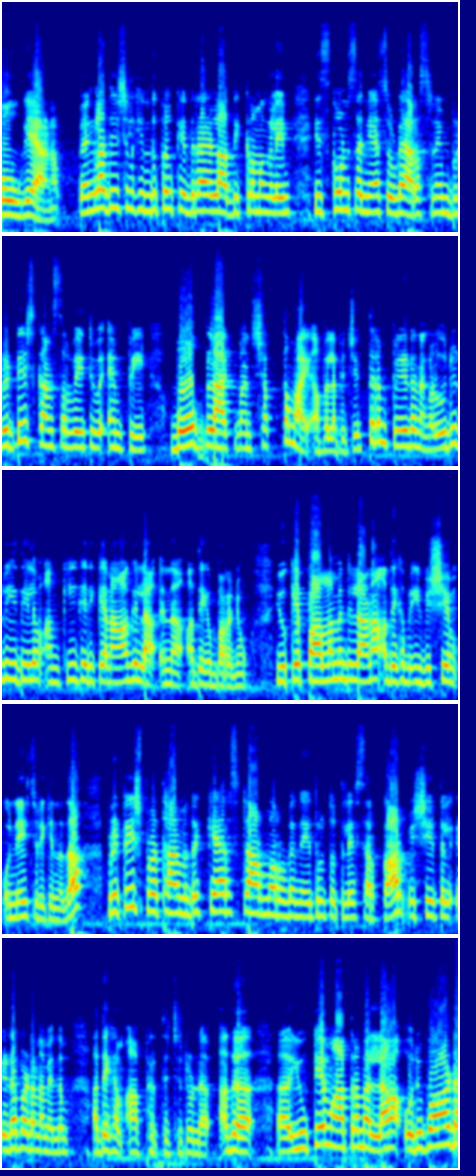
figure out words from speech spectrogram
പോവുകയാണ്. ബംഗ്ലാദേശിൽ ഹിന്ദുക്കൾക്കെതിരായുള്ള അതിക്രമങ്ങളെയും ഇസ്കോൺ സന്യാസിയുടെ അറസ്റ്റിനെയും British conservative M P Bob Blackman ശക്തമായി അപലപിച്ചു. ഇത്തരം പീഡനങ്ങൾ ഒരു രീതിയിലും അംഗീകരിക്കാനാകില്ല എന്ന് അദ്ദേഹം പറഞ്ഞു. യു കെ പാർലമെന്റിലാണ് അദ്ദേഹം ഈ വിഷയം ഉന്നയിച്ചിരിക്കുന്നത്. ബ്രിട്ടീഷ് പ്രധാനമന്ത്രി കെയർ സ്റ്റാർമറുടെ നേതൃത്വത്തിലെ സർക്കാർ വിഷയത്തിൽ ഇടപെടണമെന്നും അദ്ദേഹം അഭ്യർത്ഥിച്ചിട്ടുണ്ട്. അത് യു കെ മാത്രമല്ല ഒരുപാട്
